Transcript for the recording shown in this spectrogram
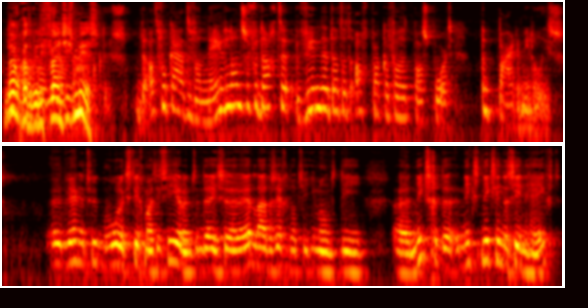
Daarom gaat er weer die Francis mis. Dus. De advocaten van Nederlandse verdachten vinden dat het afpakken van het paspoort een paardenmiddel is. Het werkt natuurlijk behoorlijk stigmatiserend. En deze, hè, laten we zeggen dat je iemand die eh, niks, niks, niks in de zin heeft.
